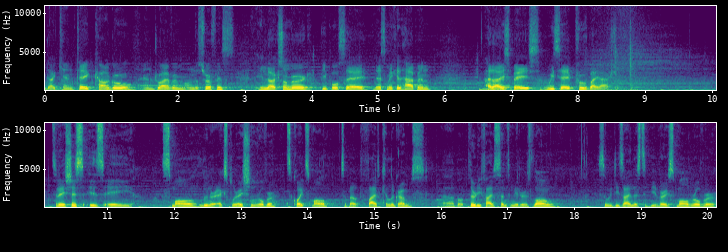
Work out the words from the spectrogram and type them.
that can take cargo and drive them on the surface. In Luxembourg, people say, let's make it happen. At iSpace, we say prove by action. Tenacious is a small lunar exploration rover. It's quite small, it's about five kilograms, uh, about 35 centimeters long. So we designed this to be a very small rover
